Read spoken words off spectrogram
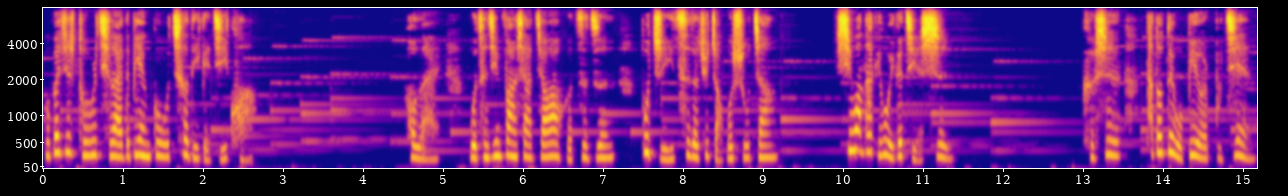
我被这突如其来的变故彻底给击垮。后来，我曾经放下骄傲和自尊，不止一次的去找过舒张，希望他给我一个解释。可是他都对我避而不见，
